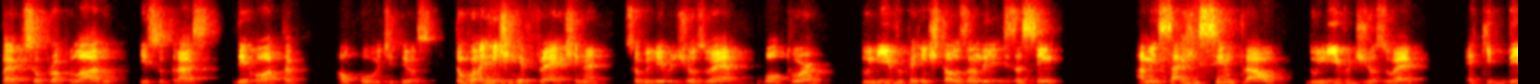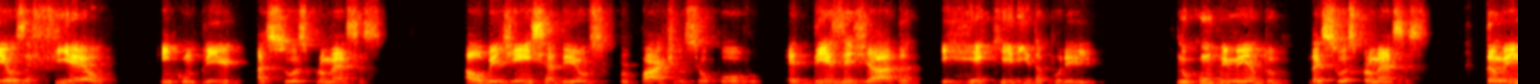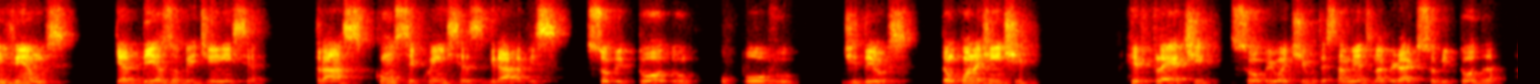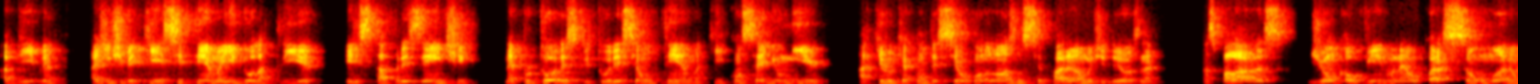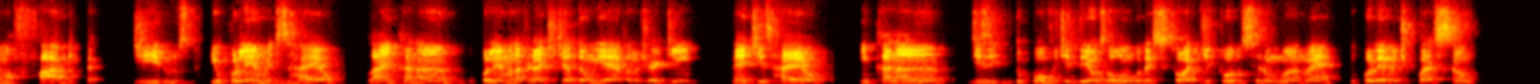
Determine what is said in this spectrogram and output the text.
vai para o seu próprio lado, isso traz derrota ao povo de Deus. Então, quando a gente reflete, né, sobre o livro de Josué, o autor do livro que a gente está usando, ele diz assim: a mensagem central do livro de Josué é que Deus é fiel em cumprir as suas promessas. A obediência a Deus por parte do seu povo é desejada e requerida por ele no cumprimento das suas promessas. Também vemos que a desobediência traz consequências graves sobre todo o povo de Deus. Então, quando a gente reflete sobre o Antigo Testamento, na verdade, sobre toda a Bíblia, a gente vê que esse tema, idolatria, ele está presente né, por toda a Escritura. Esse é um tema que consegue unir aquilo que aconteceu quando nós nos separamos de Deus, né? Nas palavras de John Calvino, né, o coração humano é uma fábrica de ídolos. E o problema de Israel lá em Canaã, o problema, na verdade, de Adão e Eva no jardim né, de Israel, em Canaã, de, do povo de Deus ao longo da história, de todo ser humano, é um problema de coração.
